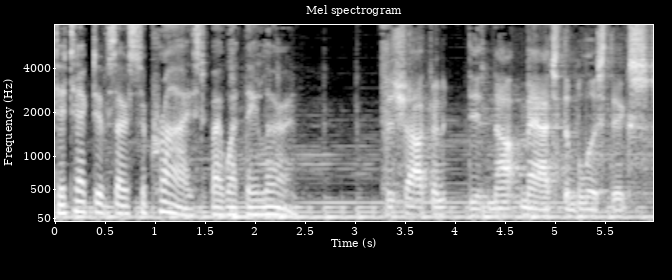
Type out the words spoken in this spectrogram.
detectives are surprised by what they learn. The shotgun did not match the ballistics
